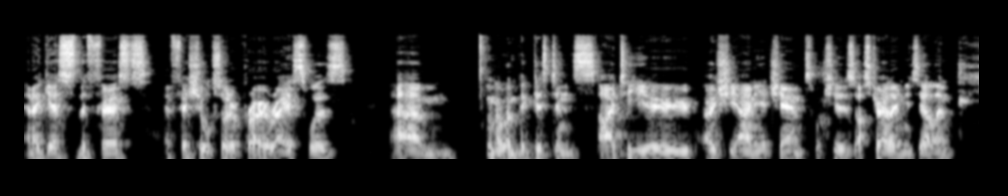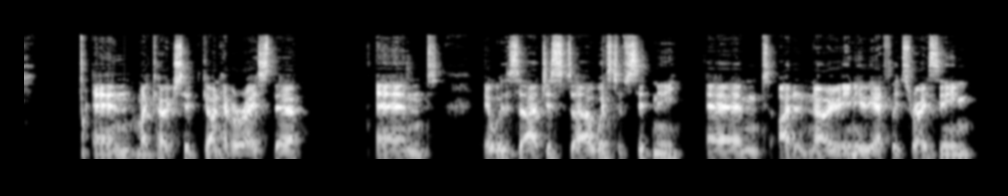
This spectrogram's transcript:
and I guess the first official sort of pro race was um, an Olympic distance ITU Oceania Champs, which is Australia New Zealand, and my coach said go and have a race there, and it was uh, just uh, west of Sydney, and I didn't know any of the athletes racing.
